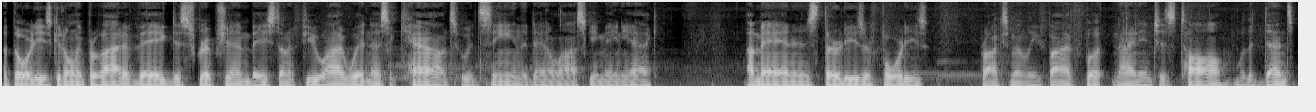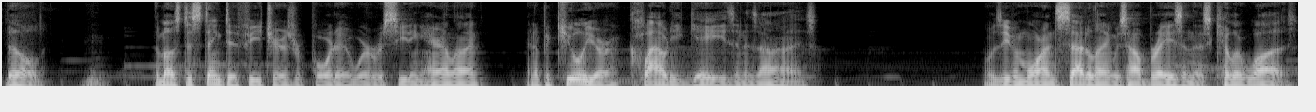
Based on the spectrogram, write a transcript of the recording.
Authorities could only provide a vague description based on a few eyewitness accounts who had seen the Danilovsky maniac. A man in his 30s or 40s, approximately 5 foot 9 inches tall, with a dense build. The most distinctive features reported were a receding hairline and a peculiar, cloudy gaze in his eyes. What was even more unsettling was how brazen this killer was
